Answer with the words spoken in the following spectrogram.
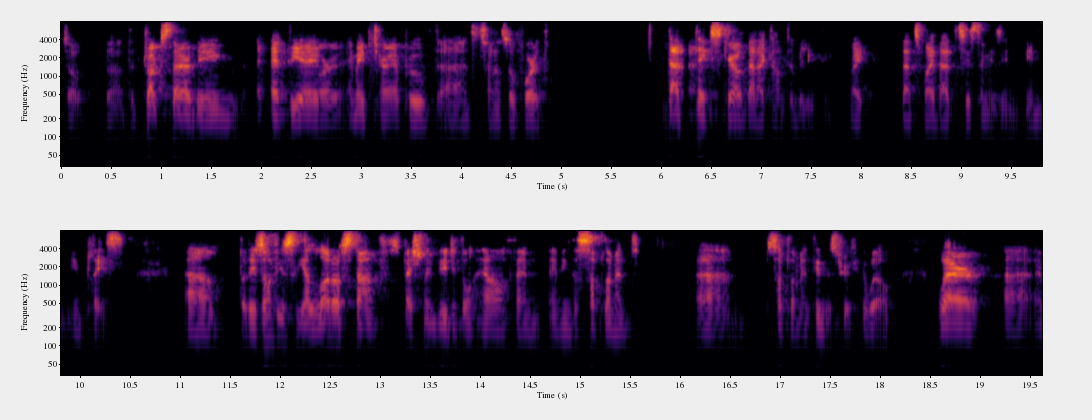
so the, the drugs that are being fda or mhra approved uh, and so on and so forth that takes care of that accountability right that's why that system is in, in, in place. Um, but there's obviously a lot of stuff, especially in digital health and, and in the supplement um, supplement industry, if you will, where uh,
